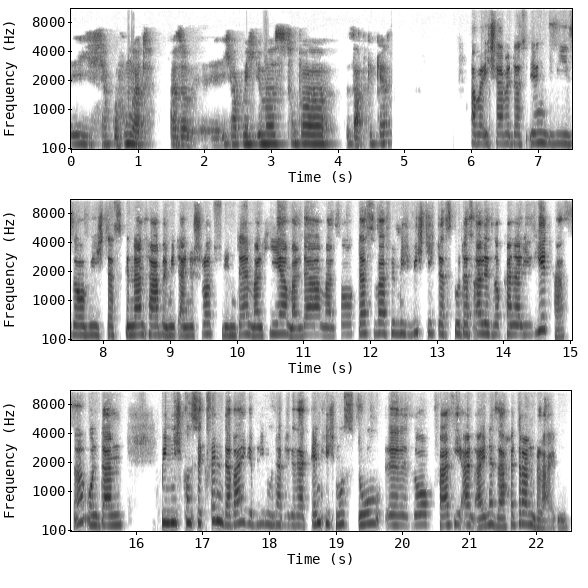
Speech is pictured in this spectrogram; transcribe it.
ich habe gehungert. Also ich habe mich immer super satt gegessen. Aber ich habe das irgendwie so, wie ich das genannt habe, mit einer Schrottflinte, mal hier, mal da, mal so. Das war für mich wichtig, dass du das alles so kanalisiert hast. Ne? Und dann bin ich konsequent dabei geblieben und habe gesagt, endlich musst du äh, so quasi an eine Sache dranbleiben.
